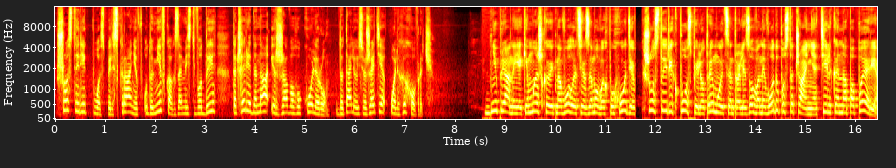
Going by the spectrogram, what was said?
Шостий рік поспіль з кранів у домівках замість води тече рідина іржавого кольору. Деталі у сюжеті Ольги Ховрич. Дніпряни, які мешкають на вулиці зимових походів, шостий рік поспіль отримують централізоване водопостачання тільки на папері.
